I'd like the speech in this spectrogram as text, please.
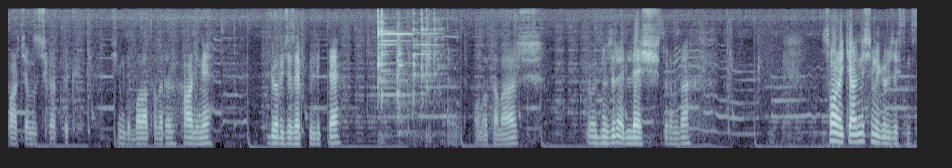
Parçamızı çıkarttık. Şimdi balataların halini göreceğiz hep birlikte. Evet balatalar gördüğünüz üzere leş durumda. Sonraki halini şimdi göreceksiniz.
